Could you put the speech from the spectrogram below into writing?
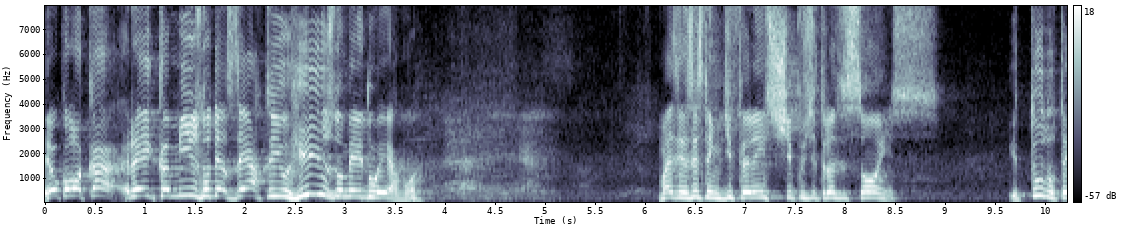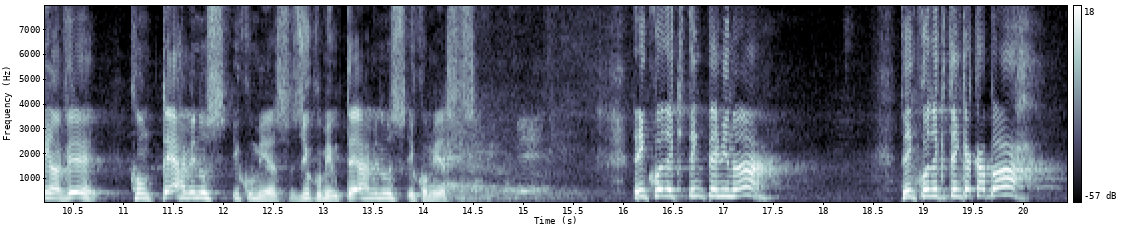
eu colocarei caminhos no deserto e rios no meio do ermo. Mas existem diferentes tipos de transições, e tudo tem a ver com términos e começos. Diga comigo: términos e começos. Tem coisa que tem que terminar. Tem coisa que tem que acabar.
